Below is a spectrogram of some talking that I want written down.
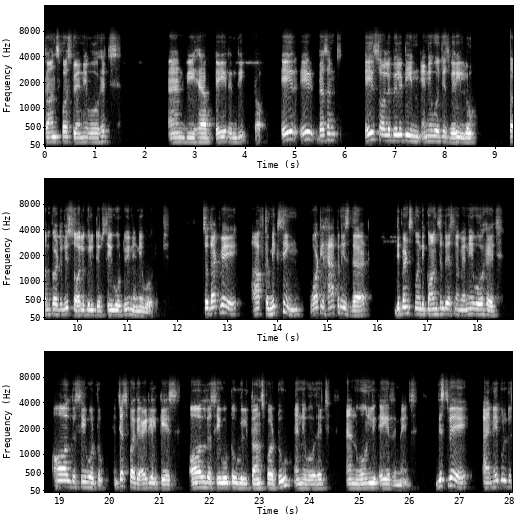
transfers to NaOH and we have air in the top. Air, air doesn't, air solubility in NaOH is very low compared to the solubility of CO2 in NaOH. So that way, after mixing, what will happen is that depends on the concentration of NaOH, all the CO2, just for the ideal case, all the CO2 will transfer to NaOH and only air remains. This way, I'm able to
